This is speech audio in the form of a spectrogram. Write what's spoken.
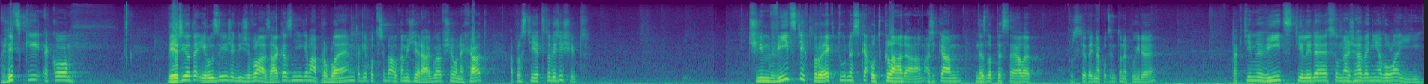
vždycky jako Věří o té iluzi, že když volá zákazník a má problém, tak je potřeba okamžitě reagovat, všeho nechat a prostě je to vyřešit. Čím víc těch projektů dneska odkládám a říkám, nezlobte se, ale prostě teď na podzim to nepůjde, tak tím víc ti lidé jsou nažhavení a volají.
